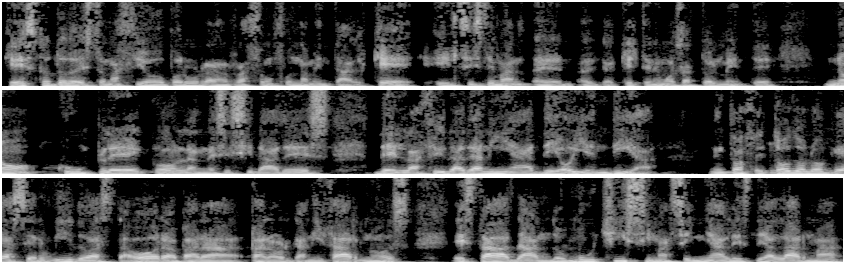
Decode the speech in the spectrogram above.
Que esto, todo esto nació por una razón fundamental, que el sistema eh, que tenemos actualmente no cumple con las necesidades de la ciudadanía de hoy en día. Entonces, todo lo que ha servido hasta ahora para, para organizarnos está dando muchísimas señales de alarma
